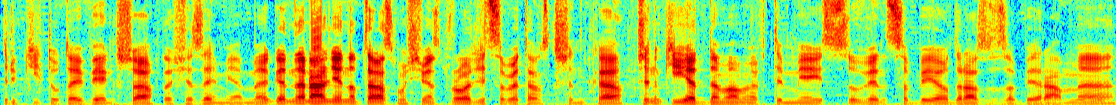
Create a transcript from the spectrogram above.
triki tutaj większe, to się zajmiemy. Generalnie no teraz musimy sprowadzić sobie tę skrzynkę. Skrzynki jedne mamy w tym miejscu, więc sobie je od razu zabieramy.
